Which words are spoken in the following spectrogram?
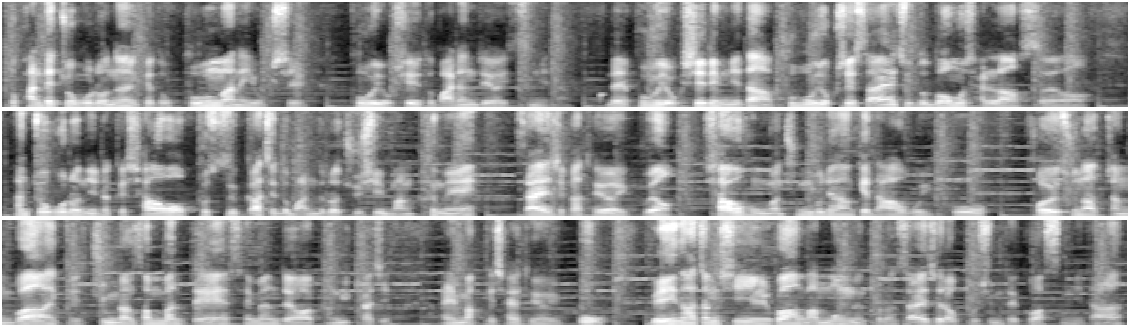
또 반대쪽으로는 이렇게 또 부부만의 욕실, 부부 욕실이 또 마련되어 있습니다. 네, 부부 욕실입니다. 부부 욕실 사이즈도 너무 잘 나왔어요. 한쪽으로는 이렇게 샤워 부스까지도 만들어 주실 만큼의 사이즈가 되어 있고요. 샤워 공간 충분히 함께 나오고 있고 거울 수납장과 이렇게 중간 선반대, 세면대와 변기까지 알맞게 잘 되어 있고 메인 화장실과 맞먹는 그런 사이즈라고 보시면 될 것 같습니다.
